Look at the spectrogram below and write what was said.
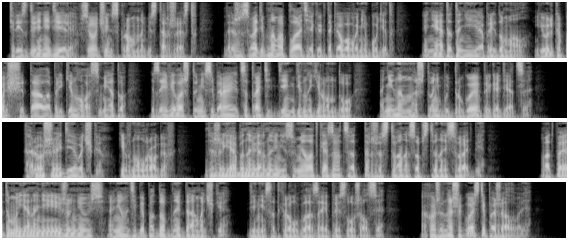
«Через две недели, все очень скромно, без торжеств. Даже свадебного платья как такового не будет. И нет, это не я придумал. Юлька посчитала, прикинула смету и заявила, что не собирается тратить деньги на ерунду — они нам на что-нибудь другое пригодятся». «Хорошая девочка», — кивнул Рогов. «Даже я бы, наверное, не сумел отказаться от торжества на собственной свадьбе. Вот поэтому я на ней и женюсь, а не на тебе подобной дамочке». Денис открыл глаза и прислушался. «Похоже, наши гости пожаловали».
